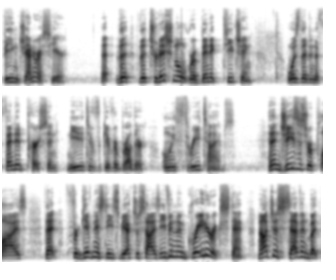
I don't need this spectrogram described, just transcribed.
being generous here. The, the, traditional rabbinic teaching was that an offended person needed to forgive a brother only three times. And then Jesus replies that forgiveness needs to be exercised even in greater extent, not just seven, but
